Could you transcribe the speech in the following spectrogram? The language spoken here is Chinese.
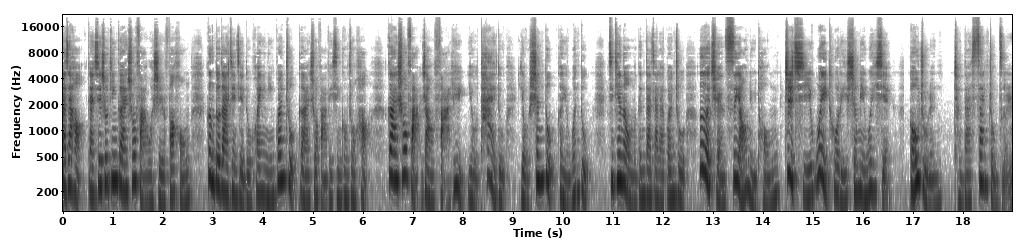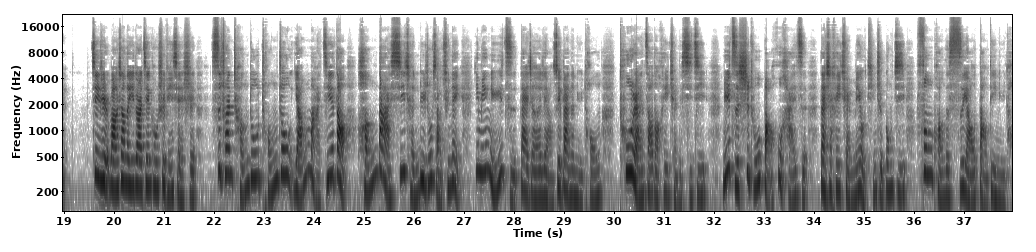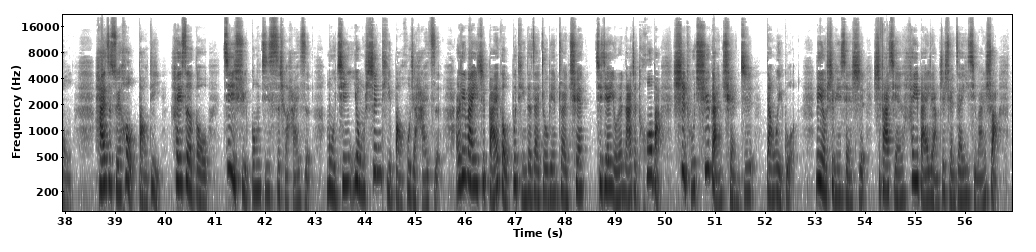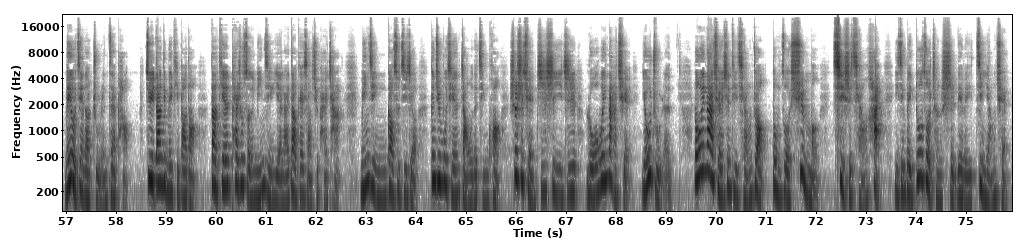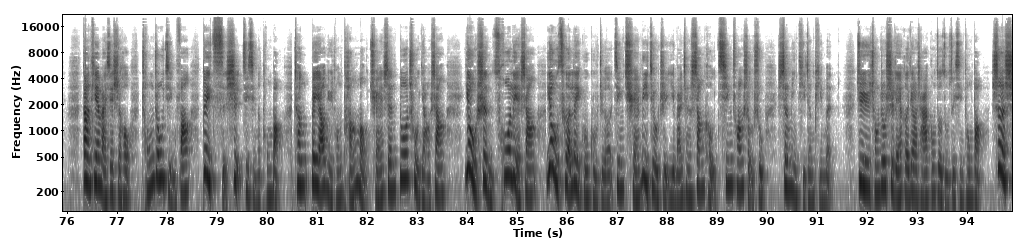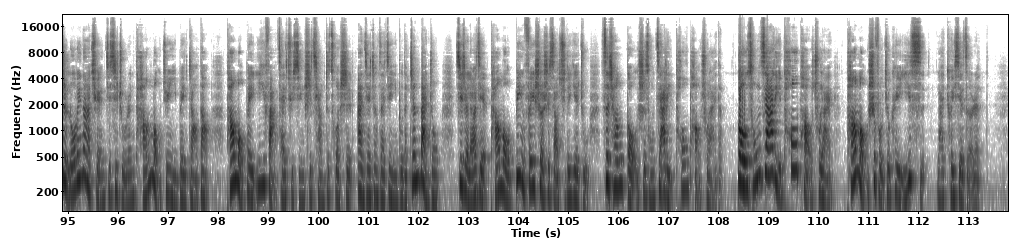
大家好，感谢收听个案说法，我是方红。更多的案件解读，欢迎您关注个案说法微信公众号。个案说法让法律有态度、有深度、更有温度。今天呢，我们跟大家来关注恶犬撕咬女童，致其未脱离生命危险，狗主人承担三种责任。近日，网上的一段监控视频显示。四川成都崇州养马街道恒大西城绿洲小区内，一名女子带着两岁半的女童，突然遭到黑犬的袭击。女子试图保护孩子，但是黑犬没有停止攻击，疯狂地撕咬倒地女童。孩子随后倒地，黑色狗继续攻击撕扯孩子。母亲用身体保护着孩子，而另外一只白狗不停地在周边转圈。期间，有人拿着拖把试图驱赶犬只，但未果。另有视频显示，事发前黑白两只犬在一起玩耍，没有见到主人在跑。据当地媒体报道，当天派出所的民警也来到该小区排查。民警告诉记者，根据目前掌握的情况，涉事犬只是一只罗威纳犬，有主人。罗威纳犬身体强壮，动作迅猛，气势强悍，已经被多座城市列为禁养犬。当天晚些时候，崇州警方对此事进行了通报，称被咬女童唐某全身多处咬伤，右肾挫裂伤，右侧肋骨骨折，经全力救治，已完成伤口清创手术，生命体征平稳。据崇州市联合调查工作组最新通报，涉事罗威纳犬及其主人唐某均已被找到，唐某被依法采取刑事强制措施，案件正在进一步的侦办中。记者了解，唐某并非涉事小区的业主，自称狗是从家里偷跑出来的。狗从家里偷跑出来，唐某是否就可以以此来推卸责任？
